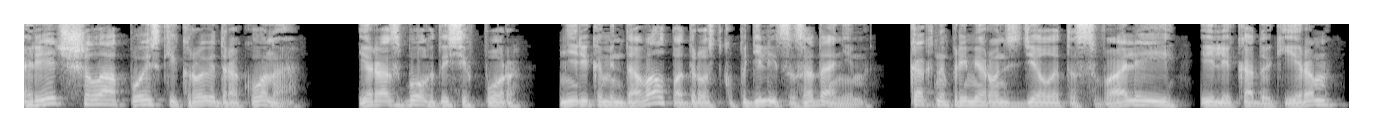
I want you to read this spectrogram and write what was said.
Речь шла о поиске крови дракона, и раз Бог до сих пор не рекомендовал подростку поделиться заданием, как, например, он сделал это с Валией или Кадокиром,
